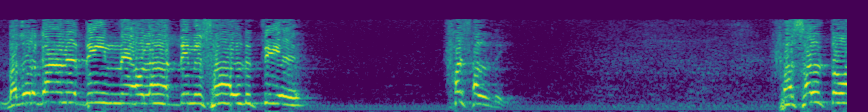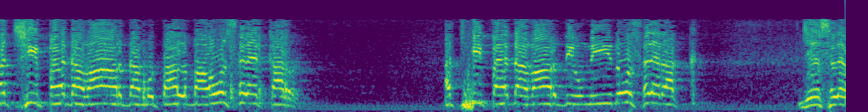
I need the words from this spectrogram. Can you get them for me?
بزرگان دین نے اولاد دی مثال دیتی ہے۔ فصل دی۔ فصل تو اچھی پیداوار دا مطالبہ اسلے کر۔ اچھی پیداوار دی امید اسلے رکھ۔ جسے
